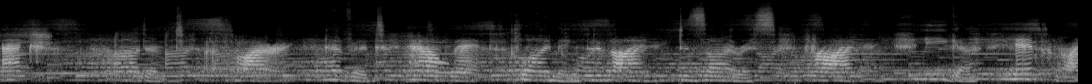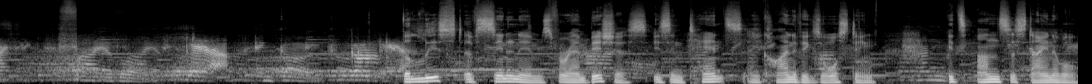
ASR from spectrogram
anxious, ardent, aspiring, avid, hell-bent, climbing, designing, desirous, driving, eager, enterprising, fireball, get up. And go, go get up. The list of synonyms for ambitious is intense and kind of exhausting. It's unsustainable.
